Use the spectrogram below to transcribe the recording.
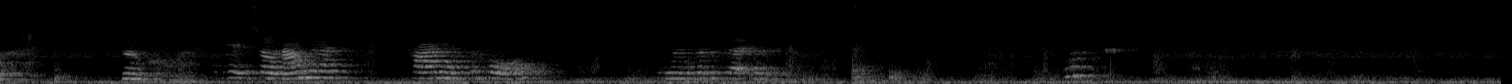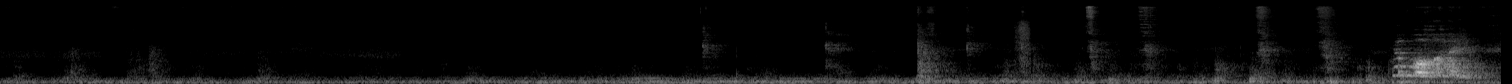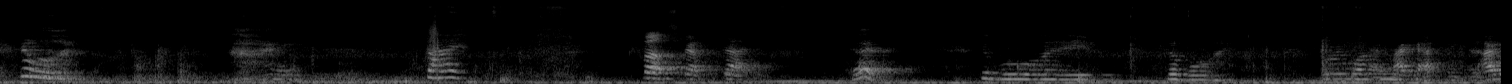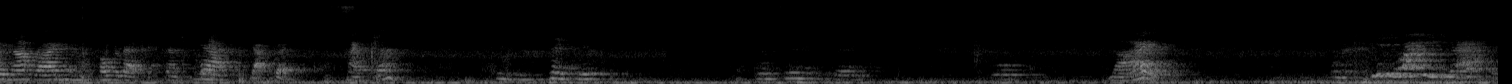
Good boy. Okay, so now I'm gonna try and off the bowl. And then we're gonna set your. Good boy. Good boy. Bye. Twelve steps done. Good. Good boy. Good boy. We're Okay, walking. right past me, and I would not ride him over that extension cord. Yeah. Yeah, good. Nice turn. Thank you. Thank you. Great. Nice. He's riding fast.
